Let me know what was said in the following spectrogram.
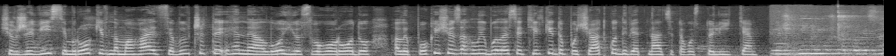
що вже вісім років намагається вивчити генеалогію свого роду, але поки що заглибилася тільки до початку 19 століття. Значит, мне немножко повезло,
